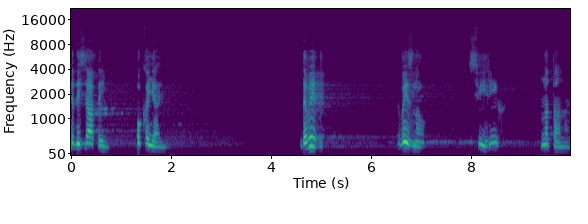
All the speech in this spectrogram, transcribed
50-й покаяння. Давид визнав свій гріх Натанові,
